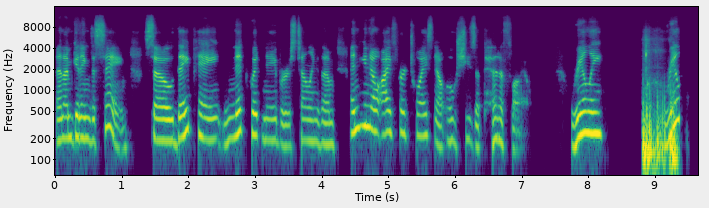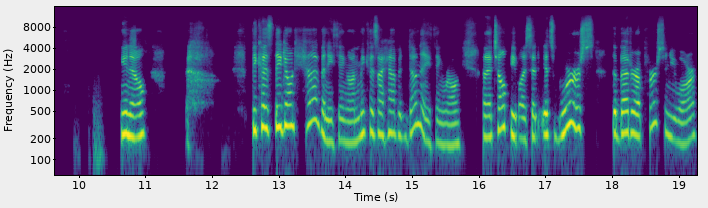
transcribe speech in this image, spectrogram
And I'm getting the same. So they pay nitwit neighbors telling them, and you know, I've heard twice now, oh, she's a pedophile. Really? Really? You know, because they don't have anything on me because I haven't done anything wrong. And I tell people, I said, it's worse the better a person you are,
